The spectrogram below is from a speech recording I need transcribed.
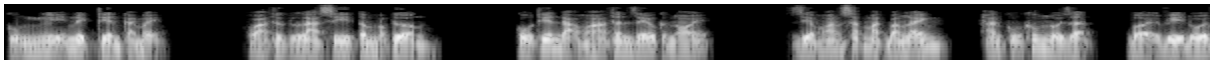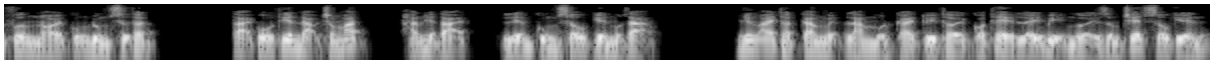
cũng nghĩ nghịch thiên cải bệnh quả thực là si tâm vọng tưởng. Cổ thiên đạo hóa thân dễu cực nói diệp hoang sắc mặt băng lãnh, hắn cũng không nổi giận, bởi vì đối phương nói cũng đúng sự thật. Tại cổ thiên đạo trong mắt, hắn hiện tại liền cùng sâu kiến một dạng. Nhưng ai thật cam nguyện làm một cái tùy thời có thể lấy bị người dâm chết sâu kiến?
